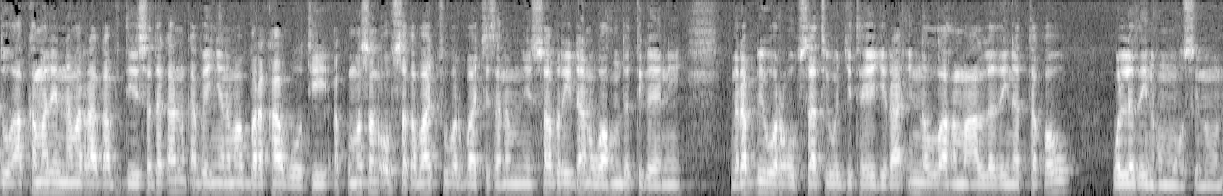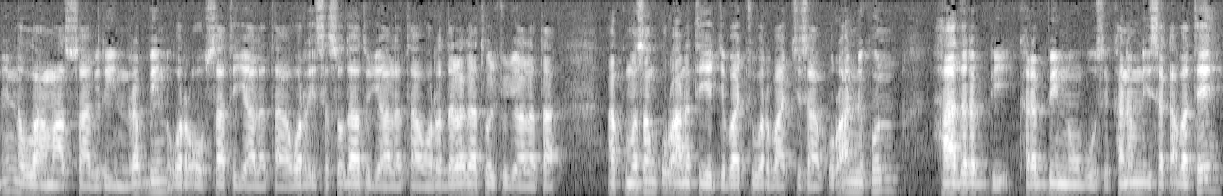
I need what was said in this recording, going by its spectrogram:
du'a akka malee namarraa qabdi sadaqaan qabeenya nama barakaa gootii akkuma san obsa qabaachuu barbaachisa namni sabriidhaan waa hundatti ga'anii ربي ور أبساتي وجه تهجرا إن الله مع الذين اتقوا والذين هم موسنون إن الله مع الصابرين رب ور جالتا ور صدات جالتا ور دلغات akkuma san quraanatti jajjabaachuu barbaachisaa. Quraanni kun haada rabbii ka rabbiin nuu buuse ka namni isa qabate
